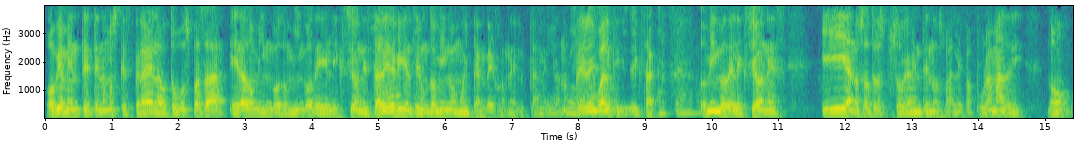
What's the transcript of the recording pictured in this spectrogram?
obviamente tenemos que esperar el autobús pasar. Era domingo, domingo de elecciones. Todavía, ah, fíjense, un domingo muy pendejo en el planeta, ¿no? Pero igual que, exacto. domingo de elecciones. Y a nosotros, pues obviamente nos vale pa' pura madre, ¿no?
